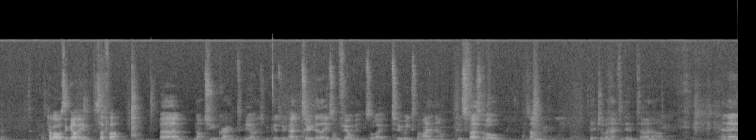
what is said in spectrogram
here. How well is it going so far? Um, not too great to be honest, because we've had two delays on filming, so like two weeks behind now. Because first of all, some bitch of an actor didn't turn up, and then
